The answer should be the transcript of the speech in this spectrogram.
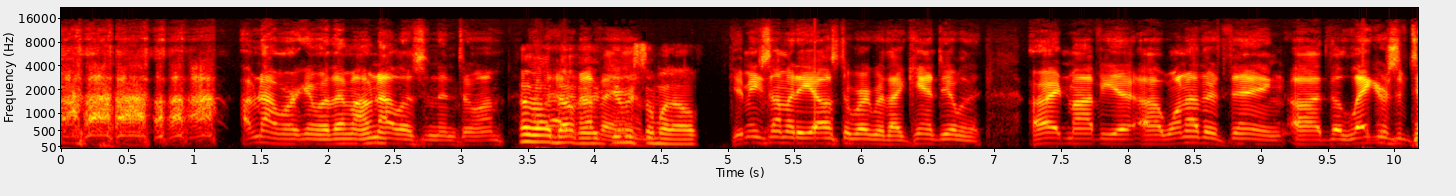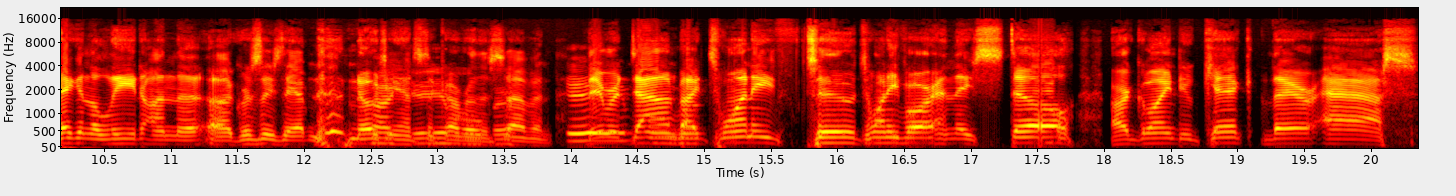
I'm not working with him. I'm not listening to him. How about I have nothing? Give me him. someone else. Give me somebody else to work with. I can't deal with it. All right, Mafia. Uh, one other thing. Uh, the Lakers have taken the lead on the uh, Grizzlies. They have no, chance to cover over. the seven. they were Game down by 22, 24, and they still are going to kick their ass.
